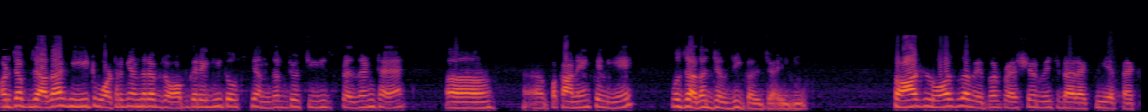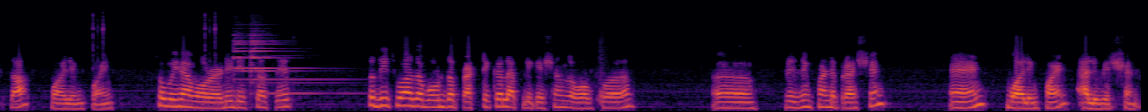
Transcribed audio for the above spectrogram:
और जब ज़्यादा हीट वाटर के अंदर एब्जॉर्ब करेगी तो उसके अंदर जो चीज़ प्रेजेंट है आ, पकाने के लिए वो ज़्यादा जल्दी गल जाएगी the vapor pressure which directly affects the boiling point so we have already discussed this so this was about the practical applications of uh, uh, freezing point depression and boiling point elevation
